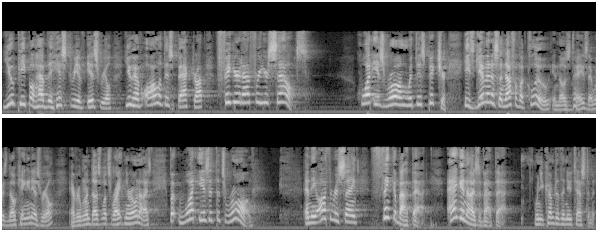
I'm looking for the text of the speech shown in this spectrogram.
You people have the history of Israel. You have all of this backdrop. Figure it out for yourselves. What is wrong with this picture? He's given us enough of a clue. In those days, there was no king in Israel. Everyone does what's right in their own eyes. But what is it that's wrong? And the author is saying, think about that. Agonize about that when you come to the New Testament.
